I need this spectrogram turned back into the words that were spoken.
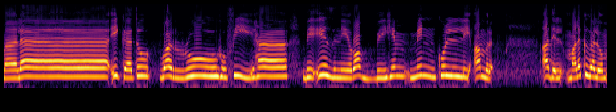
மலாயிகது வர்ரூஹு ஃபீஹா பிஇஸ்னி ரப்பிஹிம் மின் குல்லி அம்ர் அதில் மலக்குகளும்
